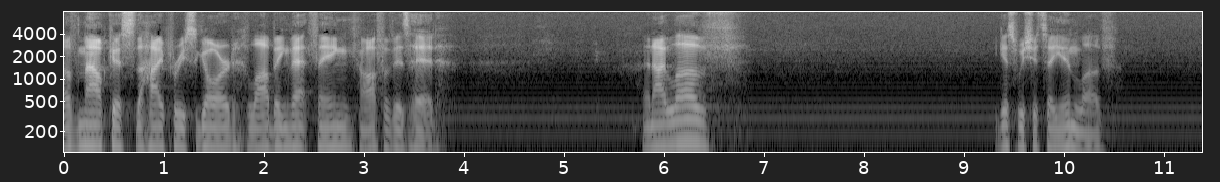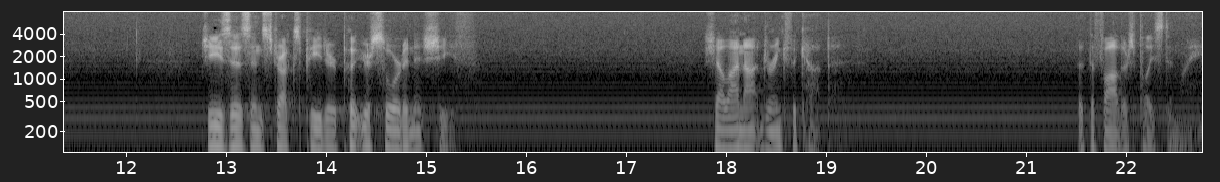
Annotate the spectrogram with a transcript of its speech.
of Malchus, the high priest's guard, lobbing that thing off of his head. And I love I guess we should say in love. Jesus instructs Peter, Put your sword in its sheath. Shall I not drink the cup that the Father's placed in my hand?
